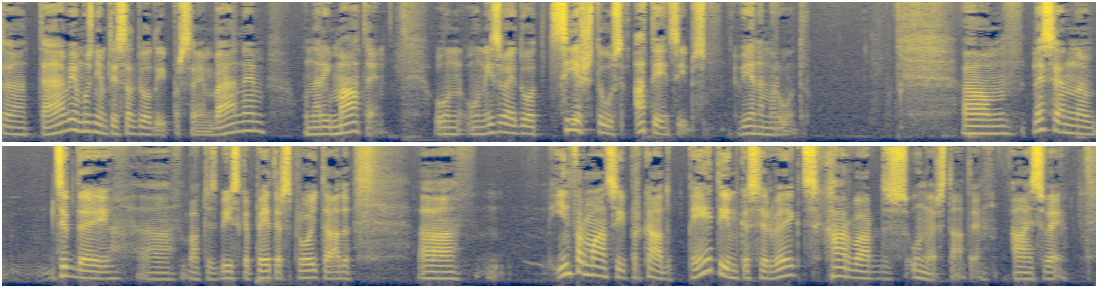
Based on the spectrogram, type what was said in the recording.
eh, tēviem uzņemties atbildību par saviem bērniem un arī mātēm un, un izveidot cieštūs attiecības vienam ar otru. Um, nesen dzirdēju uh, Baptistu bīskapu Pēters Proļu tādu uh, informāciju par kādu pētījumu, kas ir veikts Hārvardas Universitātē, ASV. Uh,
